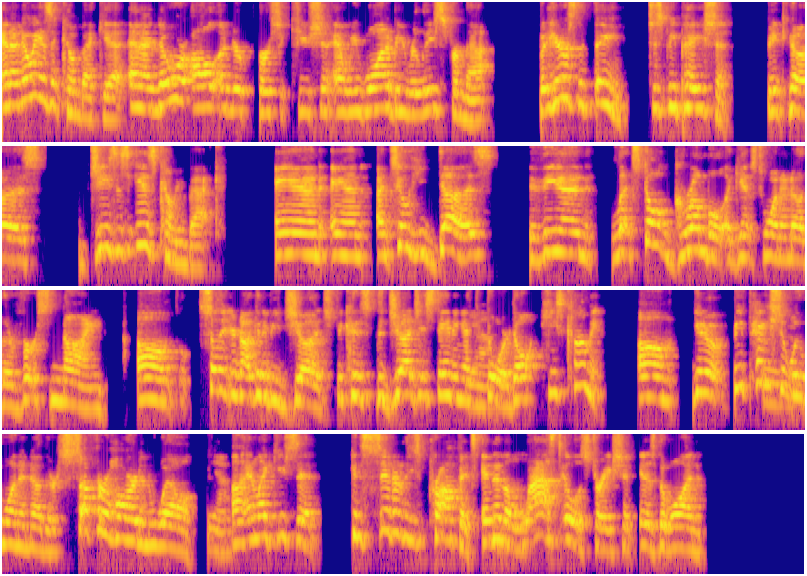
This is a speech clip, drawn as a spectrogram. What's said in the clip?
And I know he hasn't come back yet. And I know we're all under persecution and we want to be released from that. But here's the thing just be patient because Jesus is coming back and and until he does then let's don't grumble against one another verse 9 um so that you're not going to be judged because the judge is standing at yeah. the door don't he's coming um you know be patient mm-hmm. with one another suffer hard and well yeah. Uh, and like you said consider these prophets and then the last illustration is the one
